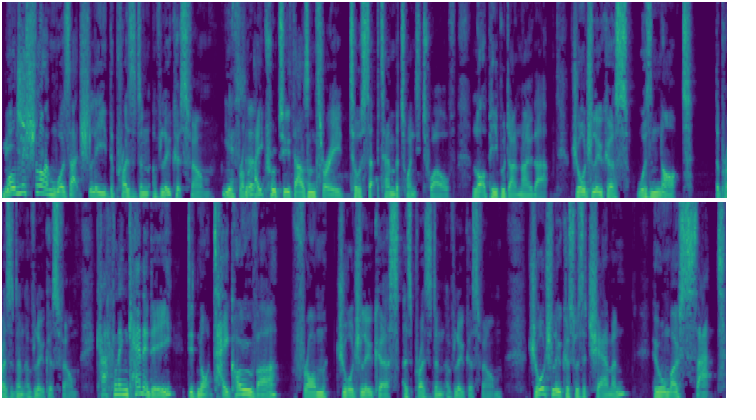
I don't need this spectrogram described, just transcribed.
well, Michelin was actually the president of Lucasfilm. Yes, from sir. April 2003 till September 2012. A lot of people don't know that. George Lucas was not the president of Lucasfilm. Kathleen Kennedy did not take over from George Lucas as president of Lucasfilm. George Lucas was a chairman who almost sat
